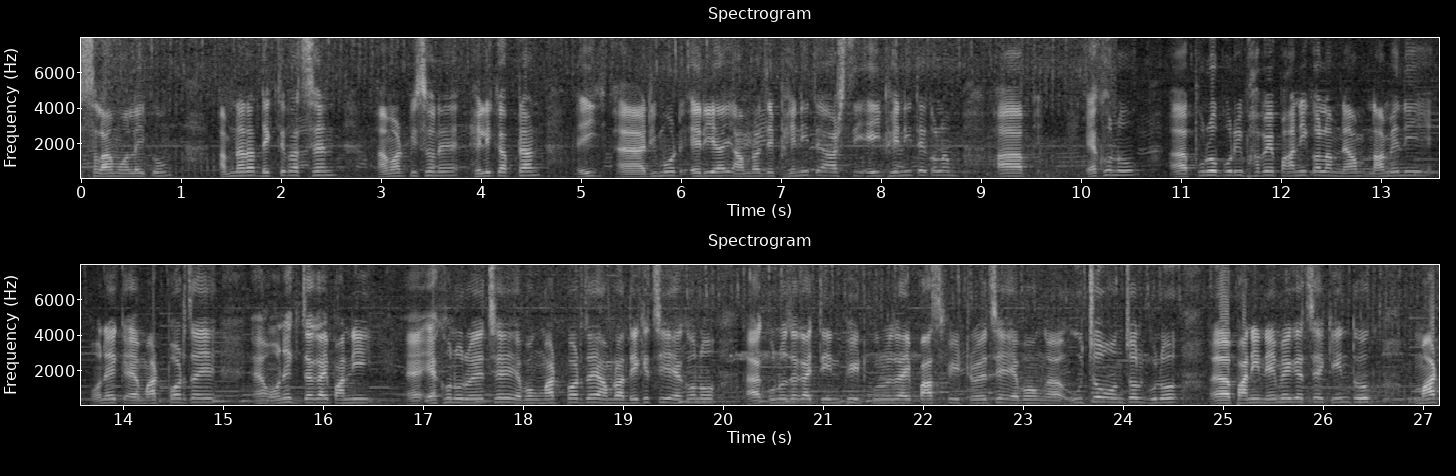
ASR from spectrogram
আসসালামু আলাইকুম। আপনারা দেখতে পাচ্ছেন আমার পিছনে হেলিকপ্টার। এই রিমোট এরিয়ায় আমরা যে ফেনিতে আসছি, এই ফেনিতে কলাম এখনও পুরোপুরিভাবে পানি কলাম নাম- নামেনি। অনেক মাঠ পর্যায়ে অনেক জায়গায় পানি এখনও রয়েছে এবং মাঠ পর্যায়ে আমরা দেখেছি এখনও কোনো জায়গায় তিন ফিট, কোনো জায়গায় পাঁচ ফিট রয়েছে এবং উঁচু অঞ্চলগুলো পানি নেমে গেছে। কিন্তু মাঠ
